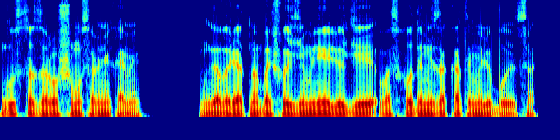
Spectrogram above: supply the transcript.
густо заросшему сорняками. Говорят, на большой земле люди восходами-закатами любуются.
